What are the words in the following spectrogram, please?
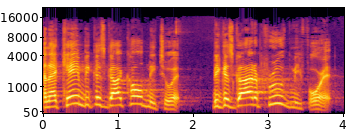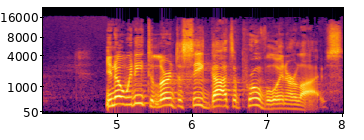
And I came because God called me to it, because God approved me for it. You know, we need to learn to see God's approval in our lives.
